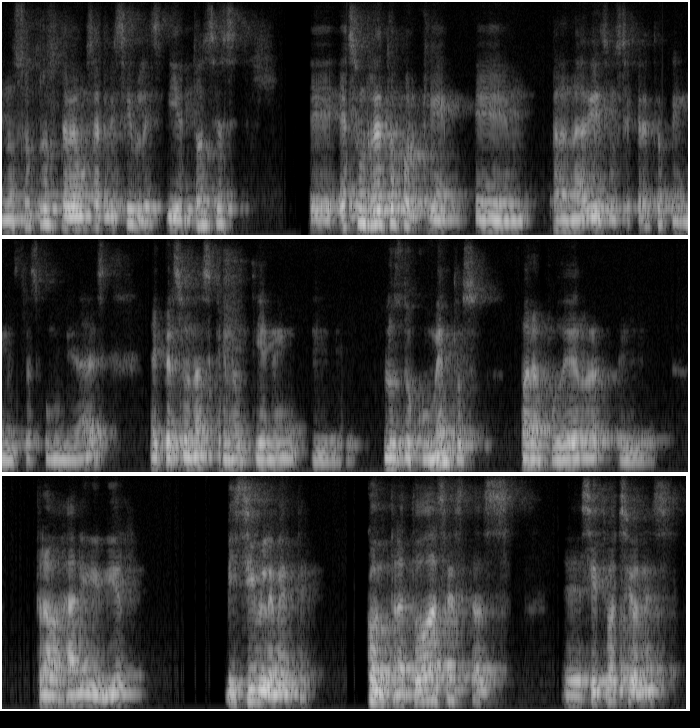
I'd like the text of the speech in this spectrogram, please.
nosotros debemos ser visibles y entonces es un reto porque para nadie es un secreto que en nuestras comunidades hay personas que no tienen eh, los documentos para poder eh, trabajar y vivir visiblemente. Contra todas estas eh, situaciones,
